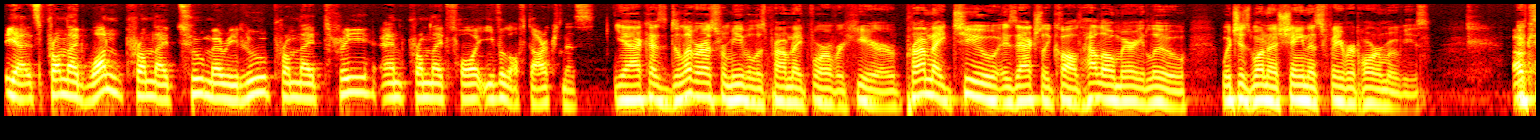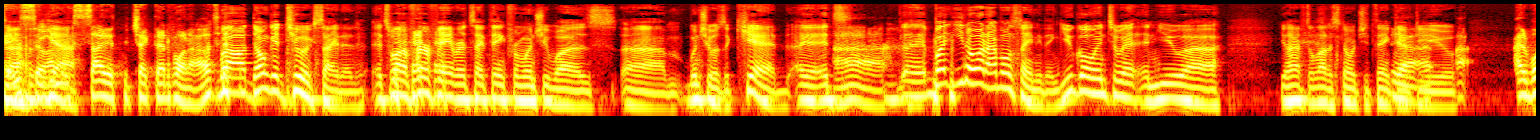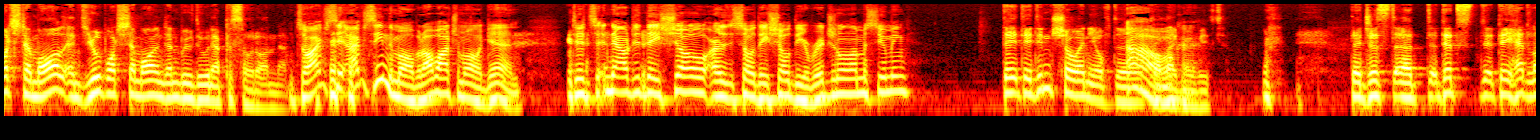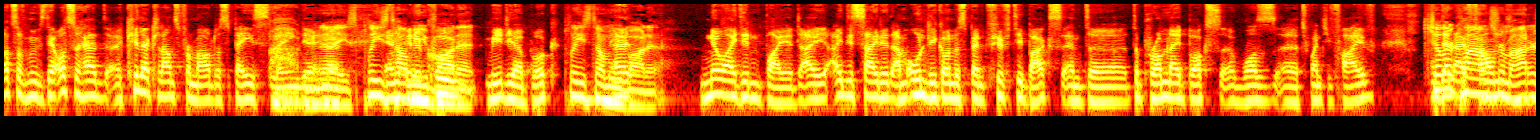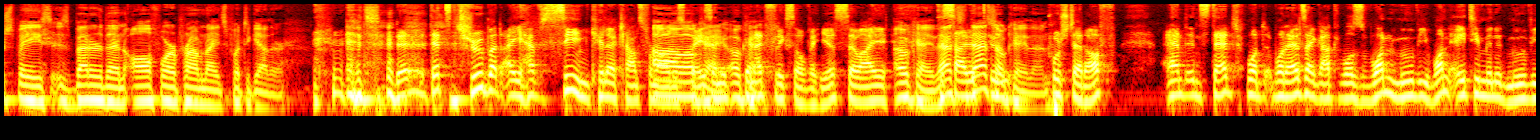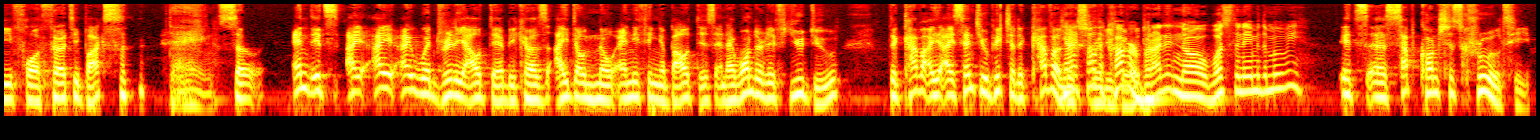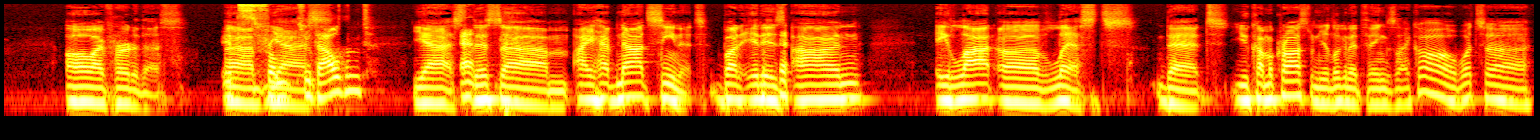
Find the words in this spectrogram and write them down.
yeah it's prom night 1 prom night 2 mary lou prom night 3 and prom night 4 evil of darkness Yeah, because Deliver Us from Evil is Prom Night 4 over here. Prom Night 2 is actually called Hello, Mary Lou, which is one of Shayna's favorite horror movies. Okay uh, so yeah. i'm excited to check that one out Well, don't get too excited. It's one of her favorites, I think, from when she was um, when she was a kid. Uh, It's, ah uh, but you know what? I won't say anything. You go into it, and you uh, you'll have to let us know what you think yeah after you. I, i'll watch them all and you'll watch them all and then we'll do an episode on them So I've seen I've seen them all, but I'll watch them all again. Did now? Did they show? Or so they showed the original? I'm assuming. they, they didn't show any of the Oh, okay. movies they just uh, that's they had lots of movies they also had uh, killer clowns from outer space laying Oh, there in a- nice. Please in- tell in me you cool bought it. media book Please tell me you Uh, bought it. No, I didn't buy it. I, I decided I'm only going to spend 50 bucks, and uh, the prom night box uh, was uh, 25. And Killer Clowns found- from Outer Space is better than all four prom nights put together. It's That- that's true, but I have seen Killer Clowns from Oh, Outer Space, okay, and okay. on Netflix over here. So I okay. That's decided that's to okay then. push that off. And instead, what what else I got was one movie, one 80 minute movie for 30 bucks. Dang. So and it's I, I I went really out there because I don't know anything about this, and I wondered if you do. The cover I, I sent you a picture. The cover Yeah, I saw really the cover, good. but I didn't know what's the name of the movie. it's uh, subconscious cruelty. Oh, I've heard of this. It's Um, from yes. 2000. Yes, And- this um I have not seen it, but it is on a lot of lists that you come across when you're looking at things like, "Oh, what's uh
